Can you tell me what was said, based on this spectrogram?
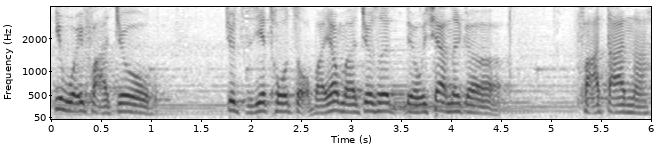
一违法就就直接拖走吧，要么就是留下那个罚单啊。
